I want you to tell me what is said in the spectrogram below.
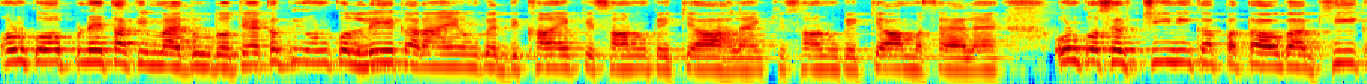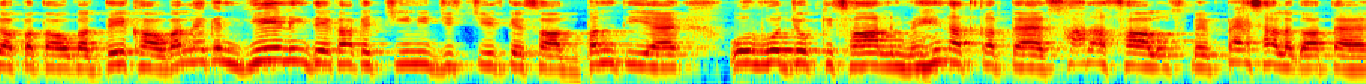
ان کو اپنے تک ہی محدود ہوتے ہیں۔ کبھی ان کو لے کر آئیں، ان کو دکھائیں کسانوں کے کیا حل ہیں کسان کسانوں کے کیا مسائل ہیں۔ ان کو صرف چینی کا پتہ ہوگا، گھی کا پتہ ہوگا، دیکھا ہوگا، لیکن یہ نہیں دیکھا کہ چینی جس چیز کے ساتھ بنتی ہے، وہ وہ جو کسان محنت کرتا ہے، سارا سال اس پہ پیسہ لگاتا ہے،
